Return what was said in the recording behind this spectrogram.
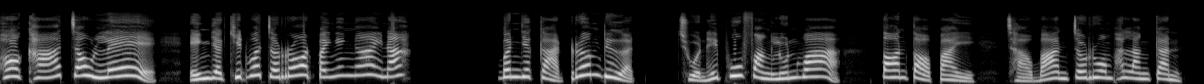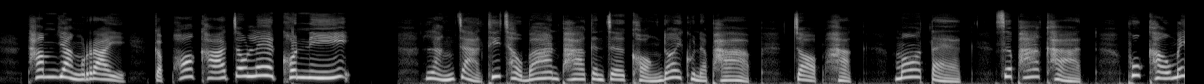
พ่อค้าเจ้าเล่ห์เอ็งอย่าคิดว่าจะรอดไปง่าย ๆ นะ บรรยากาศเริ่มเดือด ชวนให้ผู้ฟังลุ้นว่า ตอนต่อไป ชาวบ้านจะรวมพลังกันทำอย่างไรกับพ่อค้าเจ้าเล่ห์คนนี้ หลังจากที่ชาวบ้านพากันเจอของด้อยคุณภาพ จอบหัก หม้อแตก เสื้อผ้าขาด พวกเขาไม่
